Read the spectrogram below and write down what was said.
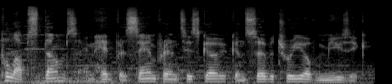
pull up stumps, and head for San Francisco Conservatory of Music.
